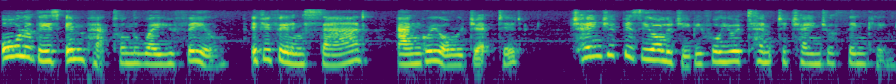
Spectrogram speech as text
all of these impact on the way you feel. If you're feeling sad, angry, or rejected, change your physiology before you attempt to change your thinking.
